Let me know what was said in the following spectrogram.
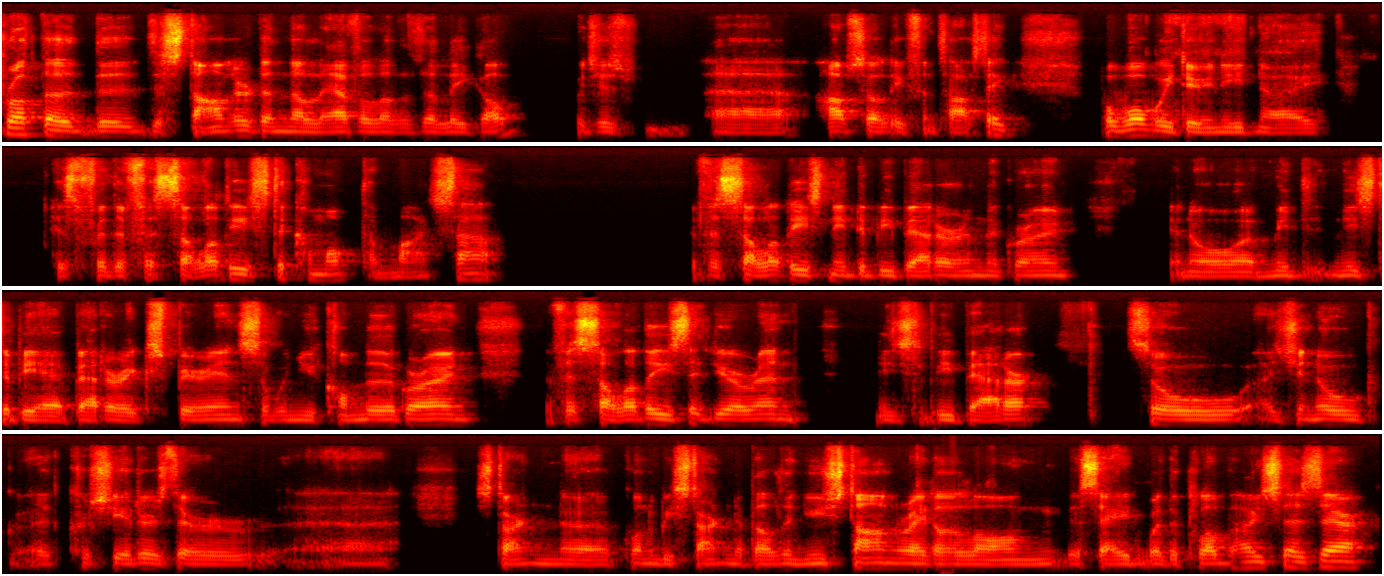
brought the the, the standard and the level of the league up, which is uh, absolutely fantastic. But what we do need now is for the facilities to come up to match that. The facilities need to be better in the ground. You know, it needs to be a better experience. So when you come to the ground, the facilities that you're in needs to be better. So as you know, Crusaders they're uh, starting to, going to be starting to build a new stand right along the side where the clubhouse is there,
